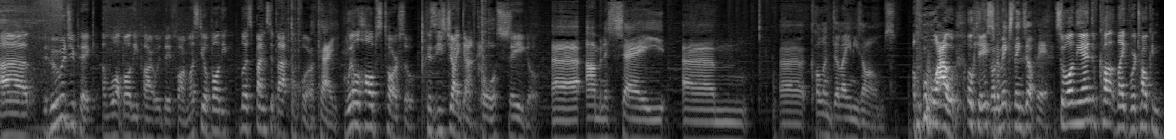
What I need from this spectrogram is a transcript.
uh, who would you pick and what body part would they form? Let's do a body, let's bounce it back and forth. Okay. Will Hobbs' torso, because he's gigantic. Of course. There you go. Uh, I'm gonna say um, uh, Colin Delaney's arms. wow. Okay, so Got to mix things up here. So on the end of like we're talking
